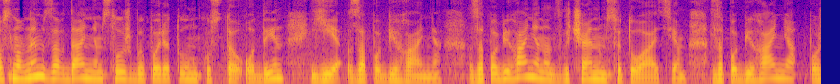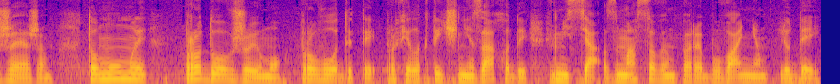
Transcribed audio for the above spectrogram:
Основним завданням служби порятунку 101 є запобігання, запобігання надзвичайним ситуаціям, запобігання пожежам. Тому ми продовжуємо проводити профілактичні заходи в місця з масовим перебуванням людей.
